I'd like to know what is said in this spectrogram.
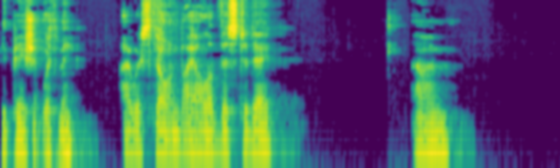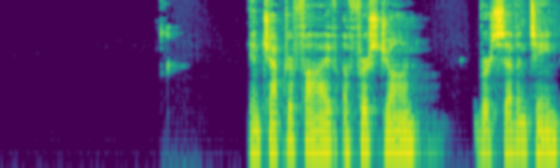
be patient with me. I was thrown by all of this today. Um, in chapter 5 of First John, verse 17,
